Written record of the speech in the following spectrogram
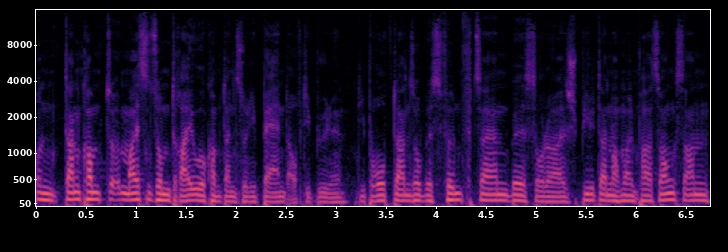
Und dann kommt meistens um 3 Uhr kommt dann so die Band auf die Bühne. Die probt dann so bis 15 bis oder spielt dann nochmal ein paar Songs an.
